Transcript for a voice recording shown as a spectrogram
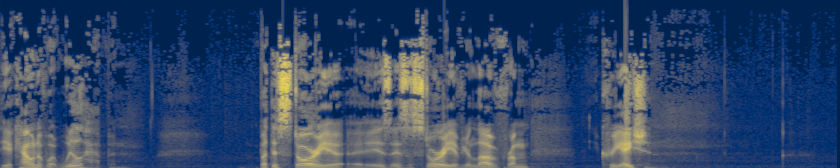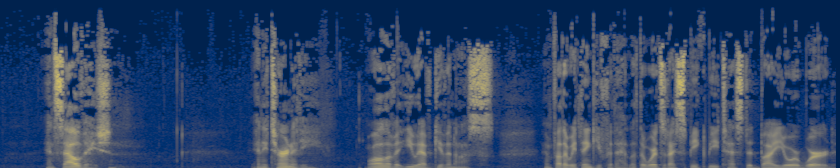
the account of what will happen. But this story uh, is, is a story of your love from creation and salvation and eternity. All of it you have given us. And Father, we thank you for that. Let the words that I speak be tested by your word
